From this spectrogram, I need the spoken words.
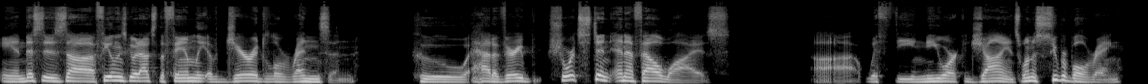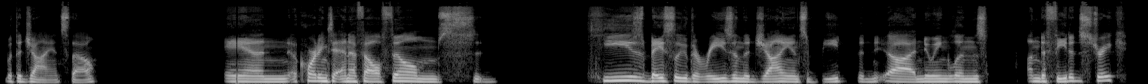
and this is uh, feelings go out to the family of Jared Lorenzen, who had a very short stint NFL wise uh, with the New York Giants. Won a Super Bowl ring with the Giants, though. And according to NFL Films, he's basically the reason the Giants beat the uh, New England's undefeated streak.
